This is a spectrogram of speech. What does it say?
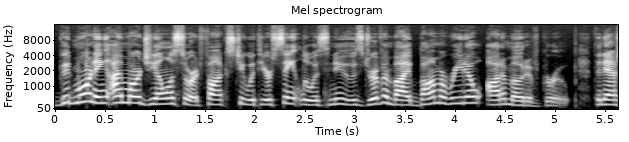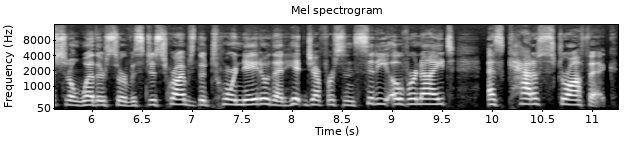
Good morning. I'm Margie Ellisor at Fox 2 with your St. Louis news, driven by Bomarito Automotive Group. The National Weather Service describes the tornado that hit Jefferson City overnight as catastrophic.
